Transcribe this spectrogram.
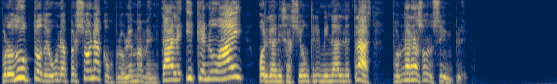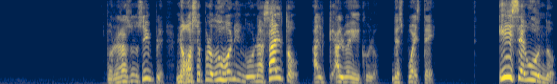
producto de una persona con problemas mentales y que no hay organización criminal detrás, por una razón simple. Por una razón simple. No se produjo ningún asalto al, al vehículo después de. Y segundo,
